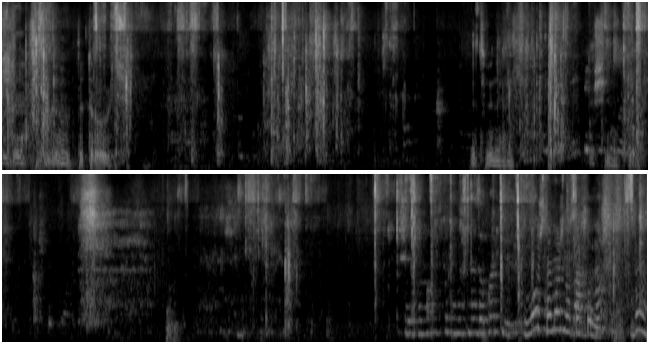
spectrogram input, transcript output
Буде Володимир Петрович. Литвиненко. Нема, можна заходити? Можна, можна заходити. Да.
